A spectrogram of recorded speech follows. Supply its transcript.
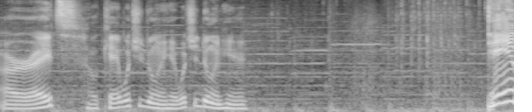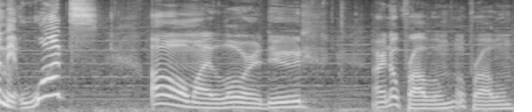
All right, okay, what you doing here? What you doing here? Damn it, what? Oh my lord, dude. All right, no problem, no problem.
